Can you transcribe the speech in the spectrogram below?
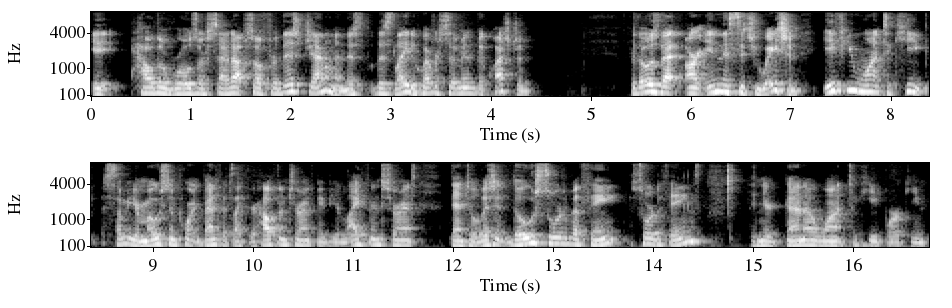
it how the rules are set up. So for this gentleman, this this lady, whoever submitted the question, for those that are in this situation, if you want to keep some of your most important benefits, like your health insurance, maybe your life insurance, dental vision, those sort of a thing, sort of things, then you're gonna want to keep working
